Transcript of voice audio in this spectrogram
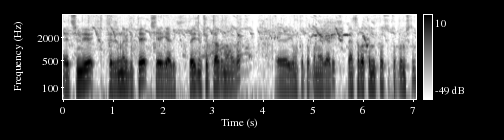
Evet şimdi Feridun'la birlikte şeye geldik. Dayıcım çok kaldım ama bak. Ee, yumurta toplamaya geldik. Ben sabahtan bir posta toplamıştım.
